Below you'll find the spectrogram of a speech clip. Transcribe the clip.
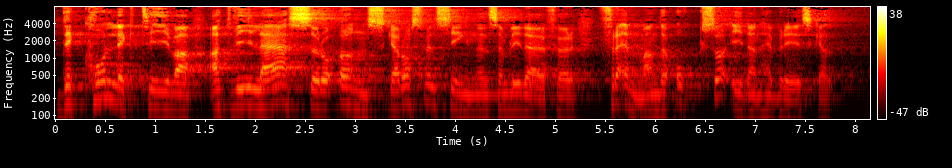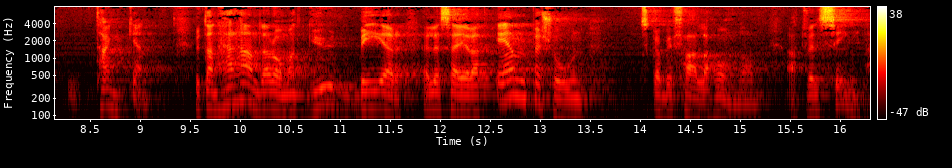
Det kollektiva, att vi läser och önskar oss välsignelsen, blir därför främmande också i den hebreiska tanken. Utan här handlar det om att Gud ber, eller säger att en person ska befalla honom att välsigna.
